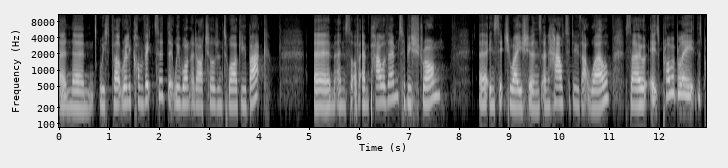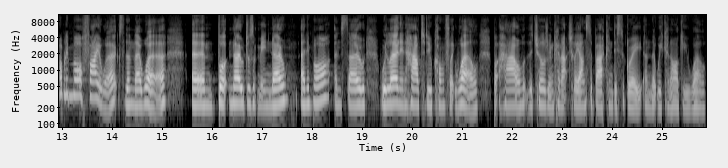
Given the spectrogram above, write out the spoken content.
And um, we felt really convicted that we wanted our children to argue back um, and sort of empower them to be strong uh, in situations and how to do that well. So it's probably there's probably more fireworks than there were, um, but no doesn't mean no anymore. And so we're learning how to do conflict well, but how the children can actually answer back and disagree, and that we can argue well.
